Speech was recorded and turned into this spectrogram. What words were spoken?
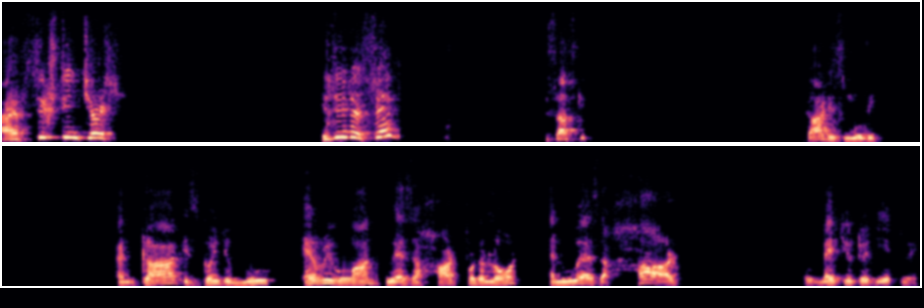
I have 16 church. Is it a sin? He's asking. God is moving. And God is going to move everyone who has a heart for the Lord and who has a heart for Matthew 28 to 8.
